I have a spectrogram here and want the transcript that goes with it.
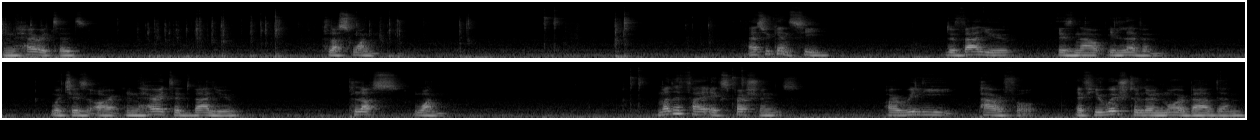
inherited plus 1. As you can see, the value is now 11, which is our inherited value plus 1. Modify expressions are really powerful. If you wish to learn more about them,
